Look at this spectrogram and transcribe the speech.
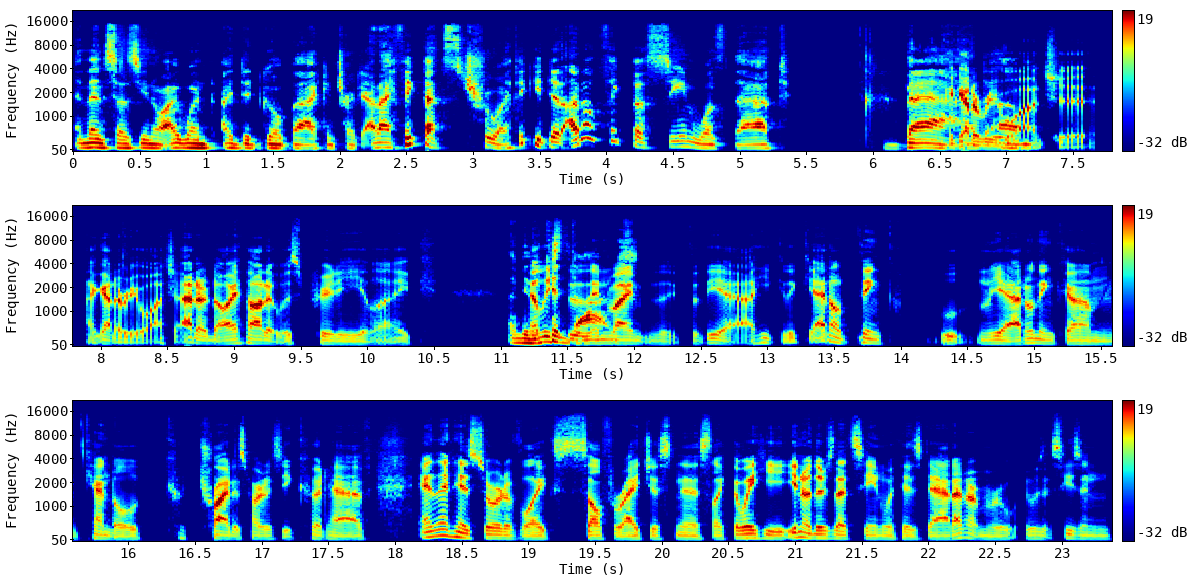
and then says, you know, I went, I did go back and try to, and I think that's true. I think he did. I don't think the scene was that bad. I gotta Um, rewatch it. I gotta rewatch it. I don't know. I thought it was pretty like I mean, at least the, in my yeah he could- I don't think yeah I don't think um Kendall tried as hard as he could have. And then his sort of like self righteousness like the way he you know there's that scene with his dad I don't remember it was it season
